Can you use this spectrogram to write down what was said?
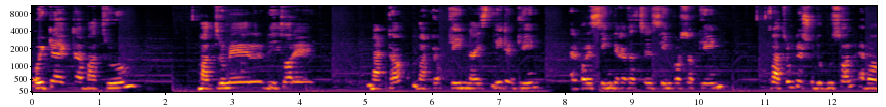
ওইটা একটা বাথরুম বাথরুমের ভিতরে bathtub bathtub clean nice neat and clean তারপরে সিং দেখা যাচ্ছে সিং অলসো ক্লিন বাথরুমটা শুধু গোসল এবং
